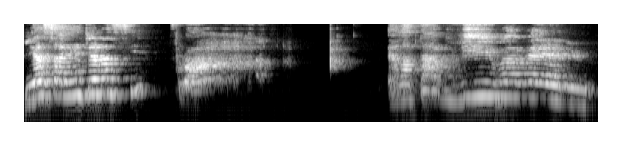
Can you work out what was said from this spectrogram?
E essa rede, ela se. Ela tá viva, velho.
